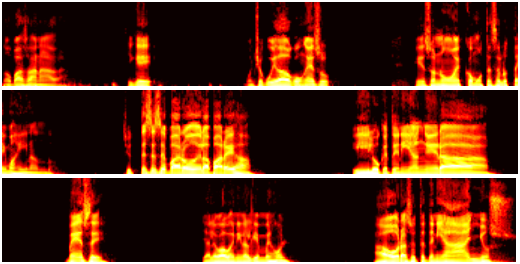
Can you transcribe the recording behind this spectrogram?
No pasa nada. Así que mucho cuidado con eso, que eso no es como usted se lo está imaginando. Si usted se separó de la pareja y lo que tenían era meses, ya le va a venir alguien mejor. Ahora, si usted tenía años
